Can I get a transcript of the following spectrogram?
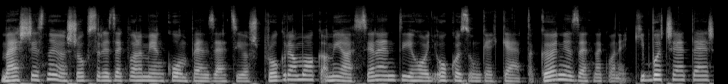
Másrészt nagyon sokszor ezek valamilyen kompenzációs programok, ami azt jelenti, hogy okozunk egy kárt a környezetben, környezetnek van egy kibocsátás,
